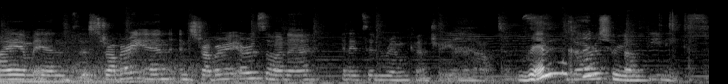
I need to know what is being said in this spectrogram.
I am in the Strawberry Inn in Strawberry, Arizona, and it's in Rim Country in the mountains. Rim North country. of Phoenix.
